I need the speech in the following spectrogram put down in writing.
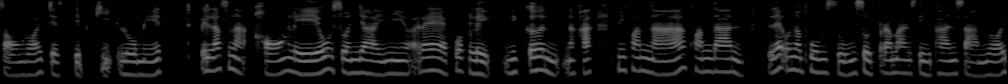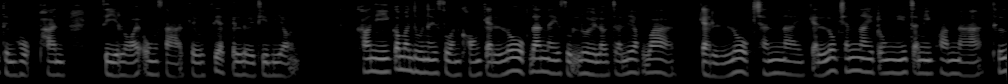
2,270 กิโลเมตร เป็นลักษณะของเหลว ส่วนใหญ่มีแร่พวกเหล็กนิกเกิลนะคะ มีความหนา ความดัน และอุณหภูมิสูงสุดประมาณ 4,300 ถึง 6,400 องศาเซลเซียสกันเลยทีเดียว คราวนี้ก็มาดูในส่วนของแก่นโลกด้านในสุดเลย เราจะเรียกว่าแก่นโลกชั้นใน แก่นโลกชั้นในตรงนี้จะมีความหนาถึง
